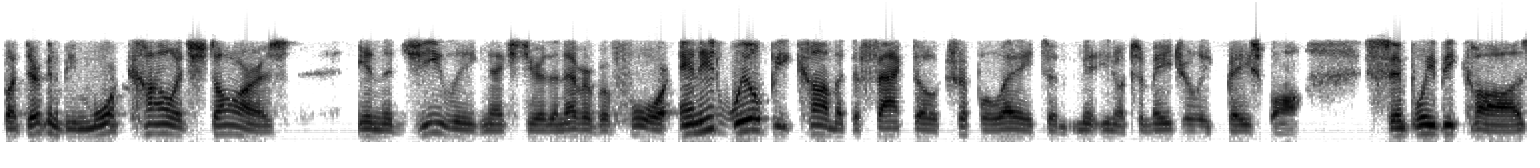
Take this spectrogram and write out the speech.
but there are going to be more college stars in the G League next year than ever before, and it will become a de facto AAA to you know to Major League Baseball, simply because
